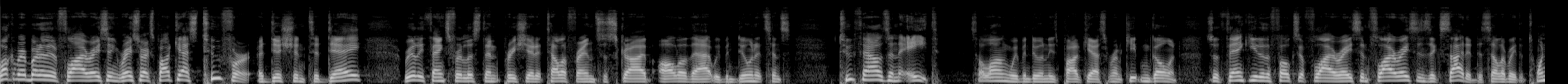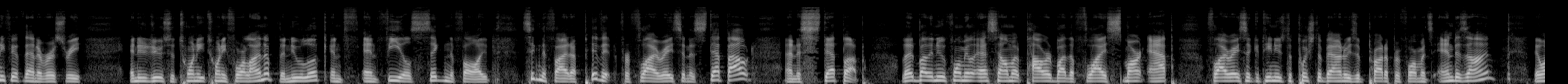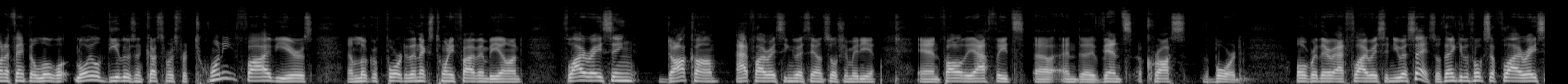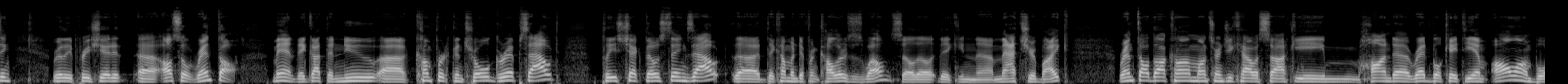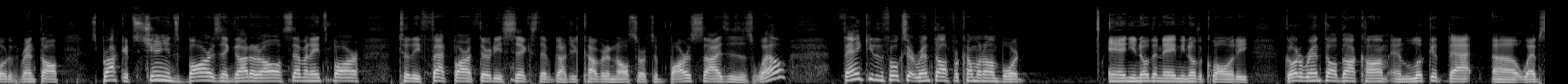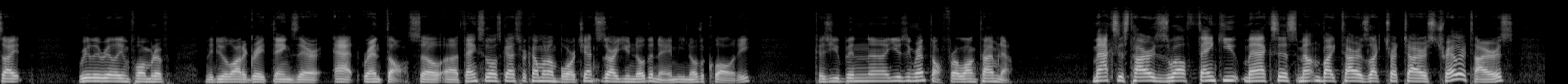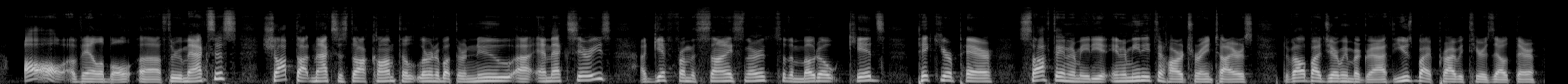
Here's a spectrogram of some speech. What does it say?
Welcome, everybody, to the Fly Racing Racer X Podcast, twofer edition today. Really, thanks for listening. Appreciate it. Tell a friend, subscribe, all of that. We've been doing it since 2008. It's how long we've been doing these podcasts. We're going to keep them going. So, thank you to the folks at Fly Racing. Fly Racing is excited to celebrate the 25th anniversary and introduce a 2024 lineup. The new look and, and feel signified, signified a pivot for Fly Racing, a step out and a step up. Led by the new Formula S helmet powered by the Fly Smart app, Fly Racing continues to push the boundaries of product performance and design. They want to thank the loyal, loyal dealers and customers for 25 years and looking forward to the next 25 and beyond. FlyRacing.com, at Fly Racing USA on social media, and follow the athletes uh, and the events across the board over there at Fly Racing USA. So thank you to the folks at Fly Racing. Really appreciate it. Uh, also, Renthal. Man, they got the new uh, comfort control grips out please check those things out. Uh, they come in different colors as well, so they can uh, match your bike. Renthal.com, Monster Energy Kawasaki, Honda, Red Bull, KTM, all on board with Renthal. Sprockets, chains, bars, they got it all. 7 8 bar to the Fat Bar 36. They've got you covered in all sorts of bar sizes as well. Thank you to the folks at Renthal for coming on board. And you know the name, you know the quality. Go to renthal.com and look at that uh, website. Really, really informative. They do a lot of great things there at Renthal. So uh, thanks to those guys for coming on board. Chances are you know the name, you know the quality, because you've been uh, using Renthal for a long time now. Maxxis tires as well. Thank you, Maxxis. Mountain bike tires, electric tires, trailer tires, all available uh, through Maxxis. Shop.maxxis.com to learn about their new uh, MX series. A gift from the science nerds to the moto kids. Pick your pair. Soft to intermediate, intermediate to hard terrain tires. Developed by Jeremy McGrath, used by privateers out there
